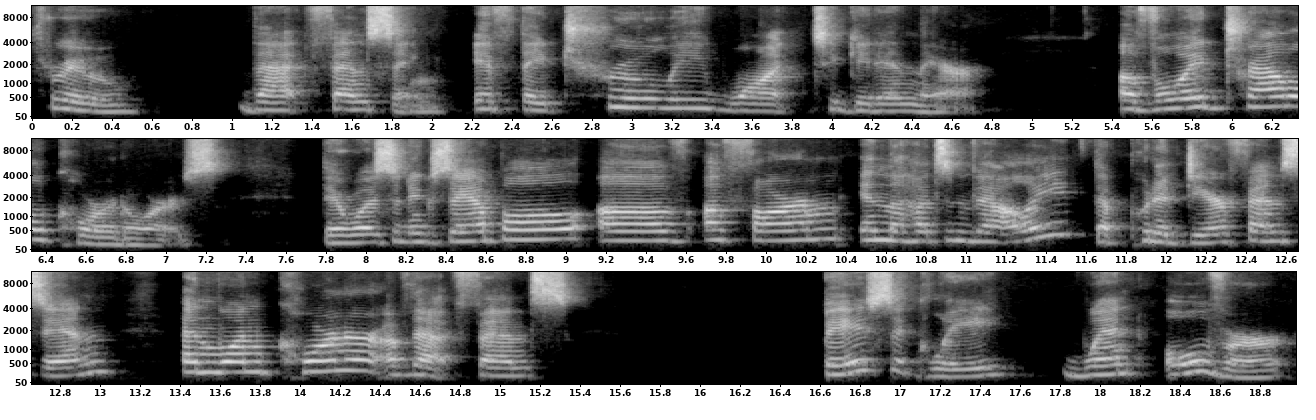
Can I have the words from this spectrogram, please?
through that fencing if they truly want to get in there. Avoid travel corridors. There was an example of a farm in the Hudson Valley that put a deer fence in, and one corner of that fence basically went over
